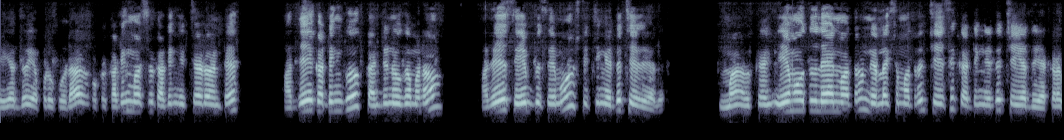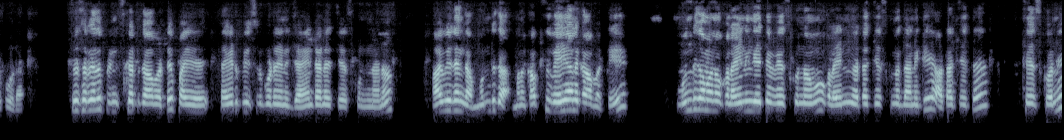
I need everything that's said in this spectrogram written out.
చేయొద్దు. ఎప్పుడు కూడా ఒక కటింగ్ మాస్టర్ కటింగ్ ఇచ్చాడు అంటే అదే కటింగ్ కంటిన్యూగా మనం అదే సేమ్ టు సేమ్ స్టిచ్చింగ్ అయితే చేయాలి మా- అని మాత్రం నిర్లక్ష్యం మాత్రం చేసి కటింగ్ అయితే చేయొద్దు ఎక్కడ కూడా. చూసారు కదా ప్రిన్స్ కట్ కాబట్టి పై సైడ్ పీసులు కూడా నేను జాయింట్ అనేది చేసుకుంటున్నాను. ఆ విధంగా ముందుగా మన కప్స్ వేయాలి కాబట్టి ముందుగా మనం ఒక లైనింగ్ అయితే వేసుకున్నాము. ఒక లైనింగ్ అటాచ్ చేసుకున్న దానికి అటాచ్ అయితే చేసుకొని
